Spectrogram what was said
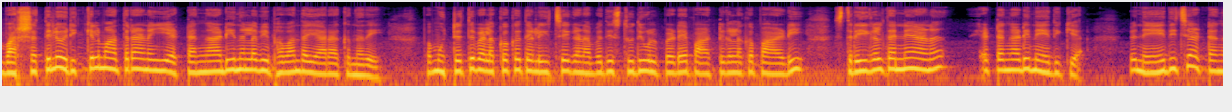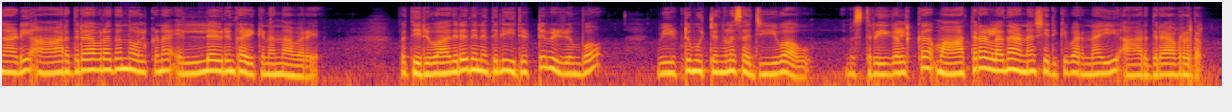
വർഷത്തിൽ ഒരിക്കൽ മാത്രമാണ് ഈ എട്ടങ്ങാടി എന്നുള്ള വിഭവം തയ്യാറാക്കുന്നതേ. അപ്പം മുറ്റത്ത് വിളക്കൊക്കെ തെളിയിച്ച് ഗണപതി സ്തുതി ഉൾപ്പെടെ പാട്ടുകളൊക്കെ പാടി സ്ത്രീകൾ തന്നെയാണ് എട്ടങ്ങാടി നേദിക്കുക. അപ്പോൾ നേദിച്ച എട്ടങ്ങാടി ആർദ്രാവ്രതം നോൽക്കണ എല്ലാവരും കഴിക്കണം എന്നാണ് പറയുക അപ്പോൾ തിരുവാതിര ദിനത്തിൽ ഇരുട്ട് വീഴുമ്പോൾ വീട്ടുമുറ്റങ്ങൾ സജീവമാവും. അപ്പോൾ സ്ത്രീകൾക്ക് മാത്രമുള്ളതാണ് ശരിക്കും പറഞ്ഞാൽ ഈ ആർദ്രാവ്രതം.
